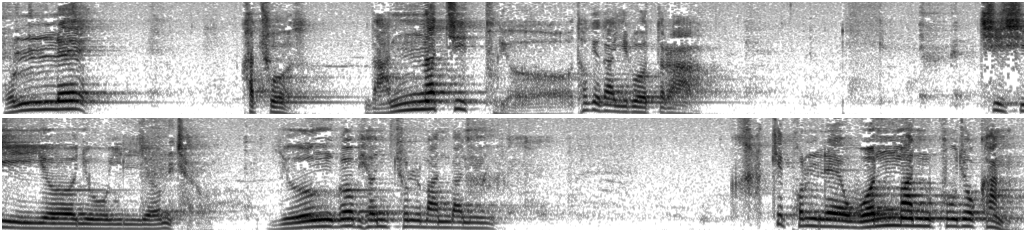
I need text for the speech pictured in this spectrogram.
본래 갖추어서 낱낱이 뚜렷하게 다 이루었더라. 지시 연유 일념차로 영겁 현출 만반이 그렇게 본래 원만 구족한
